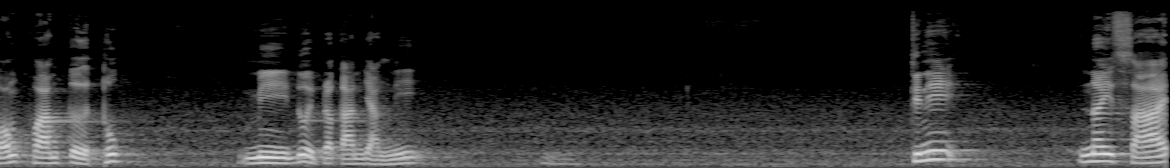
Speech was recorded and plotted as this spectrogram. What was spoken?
ของความเกิดทุกข์ มีด้วยประการอย่างนี้ ทีนี้ในสาย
